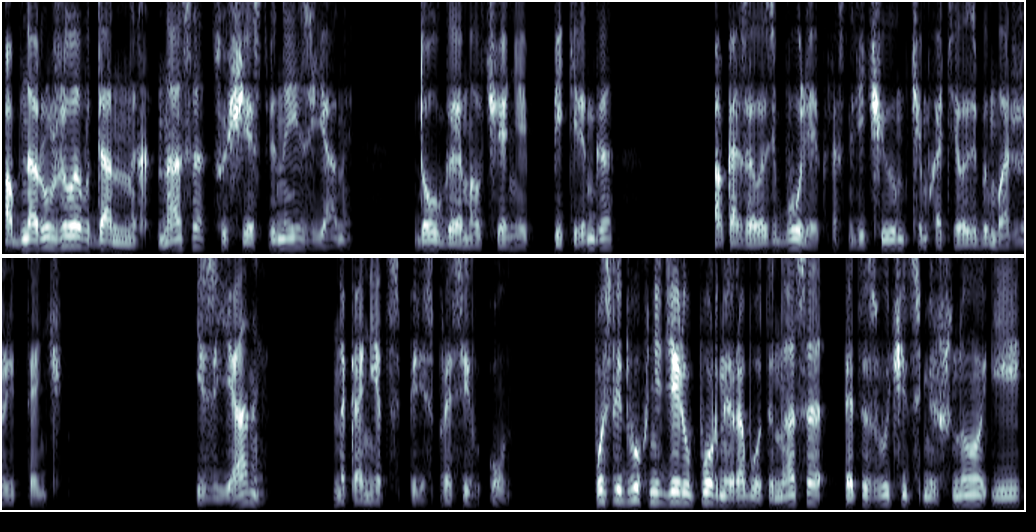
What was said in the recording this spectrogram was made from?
обнаружила в данных НАСА существенные изъяны. Долгое молчание Пикеринга оказалось более красноречивым, чем хотелось бы Марджори Тенч. «Изъяны?» — наконец переспросил он. После двух недель упорной работы НАСА это звучит смешно, и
